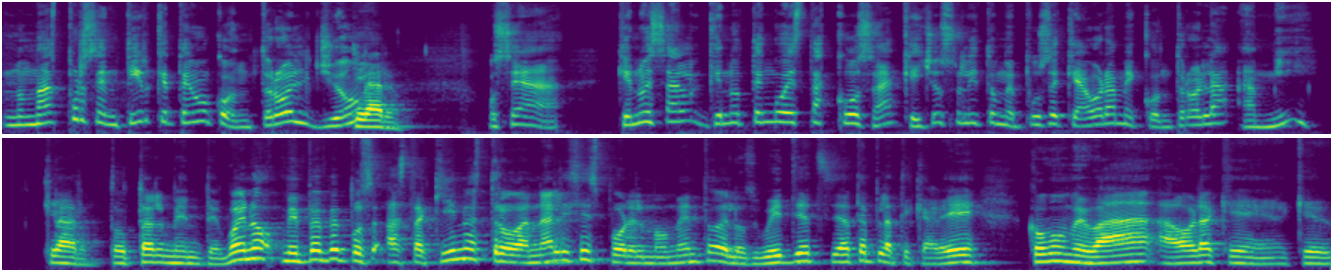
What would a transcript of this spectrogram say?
nomás por sentir que tengo control yo. Claro. O sea, que no es algo, que no tengo esta cosa que yo solito me puse que ahora me controla a mí. Claro, totalmente. Bueno, mi Pepe, pues hasta aquí nuestro análisis por el momento de los widgets. Ya te platicaré cómo me va ahora que, que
